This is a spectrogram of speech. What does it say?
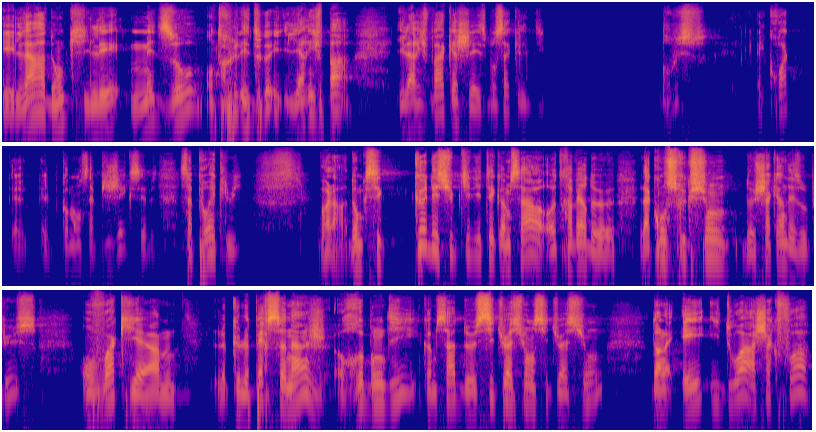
Et là, donc, il est mezzo entre les deux, il n'y arrive pas, il n'arrive pas à cacher. C'est pour ça qu'elle dit, Bruce, elle, croit, elle, commence à piger que ça pourrait être lui. Voilà, donc c'est que des subtilités comme ça, au travers de la construction de chacun des opus, on voit que le personnage rebondit comme ça de situation en situation, et il doit à chaque fois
